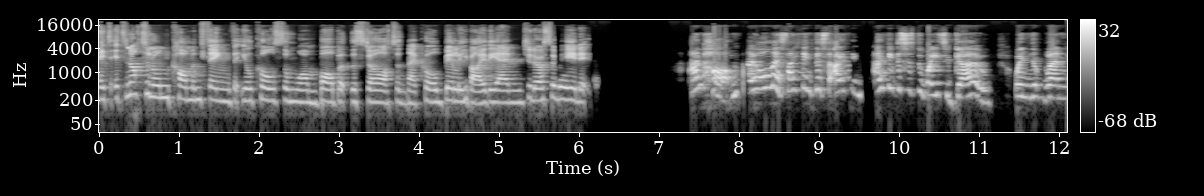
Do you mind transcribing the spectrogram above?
It's, it's not an uncommon thing that you'll call someone Bob at the start and they're called Billy by the end. You know what I mean? It, I'm heartened by all this. I think this. I think. I think this is the way to go when when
